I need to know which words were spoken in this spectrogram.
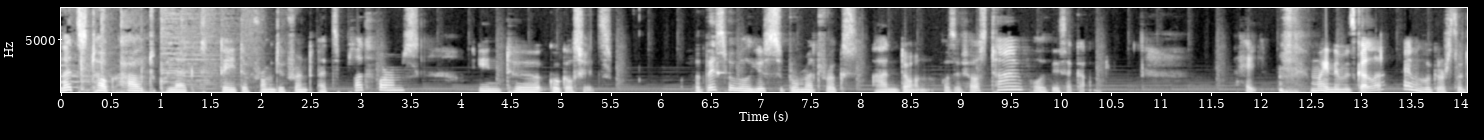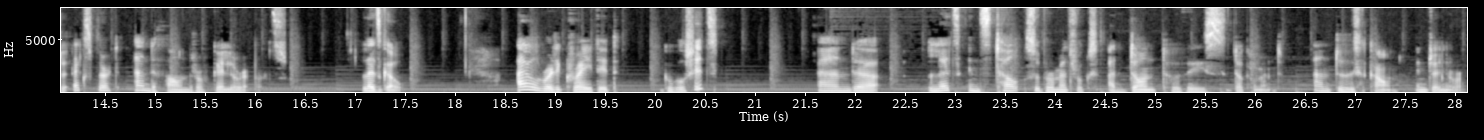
Let's talk how to collect data from different ads platforms into Google Sheets. For this, we will use Supermetrics add-on for the first time for this account. Hey, my name is Gala. I'm a Looker Studio expert and the founder of Gaille Reports. Let's go. I already created Google Sheets and uh, let's install Supermetrics add-on to this document and to this account in general.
